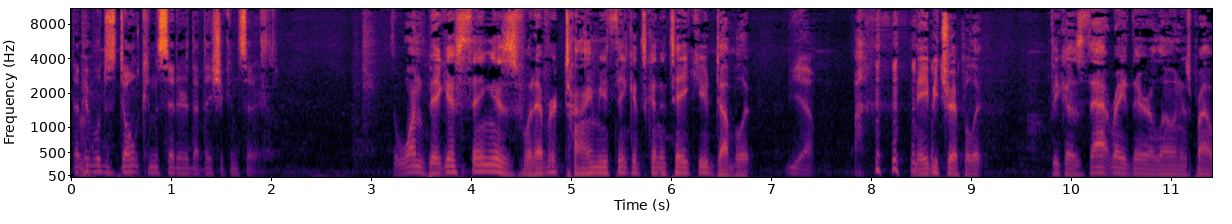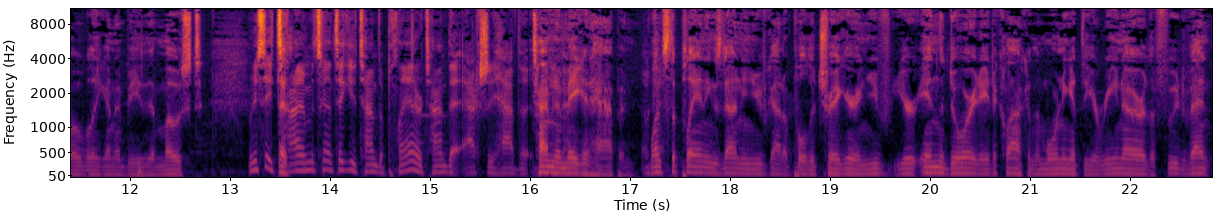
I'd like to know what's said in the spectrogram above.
that people just don't consider that they should consider. The one biggest thing is whatever time you think it's going to take you, double it, Yeah. maybe triple it, because that right there alone is probably going to be the most When you say time, it's going to take you time to plan or time to actually have the time to make it happen. Once the planning's done and you've got to pull the trigger and you've you're in the door at eight o'clock in the morning at the arena or the food event,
